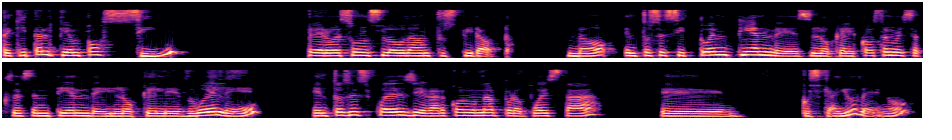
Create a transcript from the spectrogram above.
te quita el tiempo, sí, pero es un slow down to speed up, ¿no? Entonces, si tú entiendes lo que el Customer Success entiende y lo que le duele, entonces puedes llegar con una propuesta, eh, pues que ayude, ¿no?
